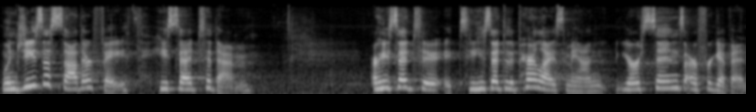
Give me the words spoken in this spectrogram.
When Jesus saw their faith, he said to them, or he said to, he said to the paralyzed man, Your sins are forgiven.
